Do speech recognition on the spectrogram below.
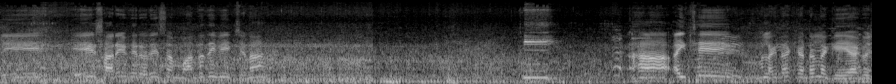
ਤੇ ਇਹ ਸਾਰੇ ਫਿਰ ਉਹਦੇ ਸੰਬੰਧ ਦੇ ਵਿੱਚ ਨਾ। ਹਾਂ, ਇੱਥੇ ਲੱਗਦਾ ਕੱਢਣ ਲੱਗੇ ਆ ਕੁਝ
